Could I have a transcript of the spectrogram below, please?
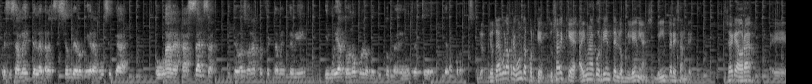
precisamente la transición de lo que era música cubana a salsa y te va a sonar perfectamente bien y muy a tono por lo que tú tocas en el resto de, la programación. Yo, te hago la pregunta porque tú sabes que hay una corriente en los millennials bien interesante. O sea que ahora eh,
